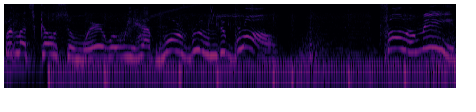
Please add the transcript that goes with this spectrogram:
But let's go somewhere where we have more room to brawl. Follow me!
